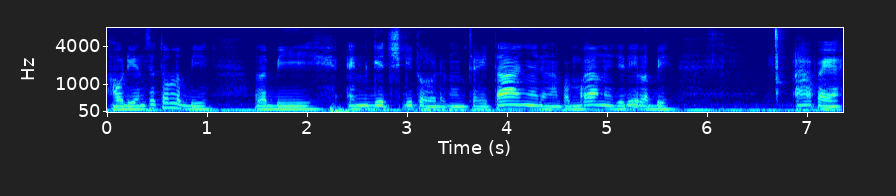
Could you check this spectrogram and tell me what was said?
audiensnya tuh lebih lebih engage gitu loh dengan ceritanya dengan pemerannya. Jadi lebih apa ya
